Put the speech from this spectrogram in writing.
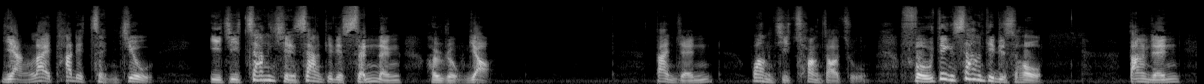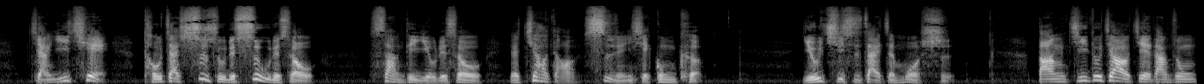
仰赖他的拯救，以及彰显上帝的神能和荣耀。但人忘记创造主，否定上帝的时候，当人将一切投在世俗的事物的时候，上帝有的时候要教导世人一些功课，尤其是在这末世，当基督教界当中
